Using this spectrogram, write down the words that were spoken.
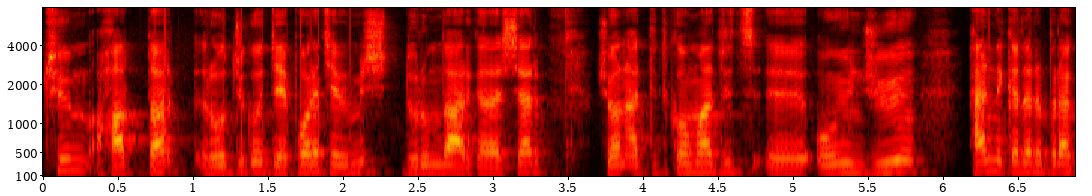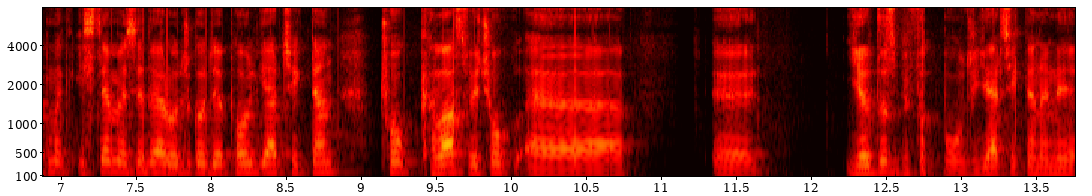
tüm hatlar Rodrigo De Paul'e çevirmiş durumda arkadaşlar. Şu an Atletico Madrid e, oyuncuyu her ne kadar bırakmak istemese de Rodrigo De Paul gerçekten çok klas ve çok e, e, yıldız bir futbolcu. Gerçekten hani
